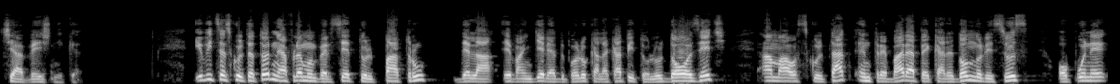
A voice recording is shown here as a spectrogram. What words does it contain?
cea veșnică. Iubiți ascultători, ne aflăm în versetul 4 de la Evanghelia după Luca la capitolul 20. Am ascultat întrebarea pe care Domnul Isus o pune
